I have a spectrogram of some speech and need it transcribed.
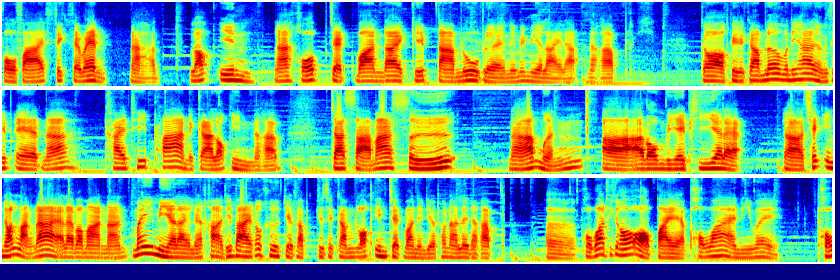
4 5 6 7นะครับล็อกอินนะครบ 7 วันได้กิฟต์ตามรูปเลยนี่ไม่มีอะไรแล้วนะครับ ก็กิจกรรมเริ่มวันที่ 5 ถึง 11 นะ ใครที่พลาดในการล็อกอินนะครับ จะสามารถซื้อนะครับเหมือนอารมณ์ VIP อะแหละอ่าเช็คอินย้อนหลังได้อะไรประมาณนั้น ไม่มีอะไรนะครับอธิบายก็คือเกี่ยวกับกิจกรรมล็อกอิน 7 วันอย่างเดียวเท่านั้นเลยนะครับเออผมว่าที่เขาออกไปอะเพราะว่าอันนี้เว้ยเพราะ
